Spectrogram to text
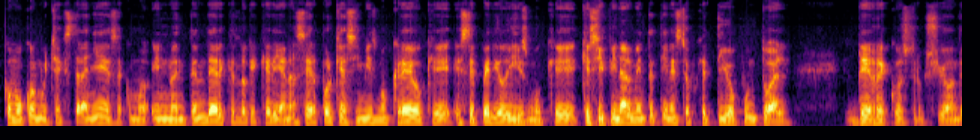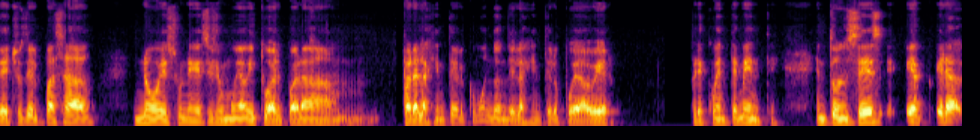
como con mucha extrañeza, como en no entender qué es lo que querían hacer, porque asimismo creo que este periodismo que, que sí finalmente tiene este objetivo puntual de reconstrucción de hechos del pasado, no es un ejercicio muy habitual para, para la gente del común, donde la gente lo pueda ver frecuentemente. Entonces era,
